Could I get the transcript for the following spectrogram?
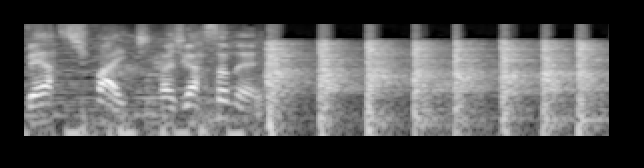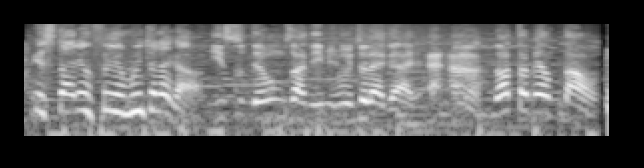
versus Fight. As garçonetes. Isso daria um filme muito legal. Isso deu uns animes muito legais. Ah, ah. Nota mental.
